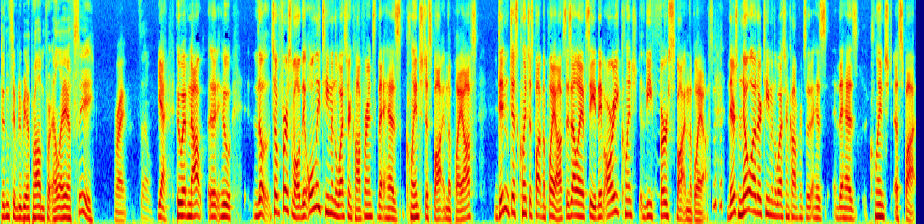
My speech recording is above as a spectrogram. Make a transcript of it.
didn't seem to be a problem for LAFC. Right. So yeah, who have not uh, who the, so first of all, the only team in the Western Conference that has clinched a spot in the playoffs didn't just clinch a spot in the playoffs is LAFC. They've already clinched the first spot in the playoffs. There's no other team in the Western Conference that has that has clinched a spot,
